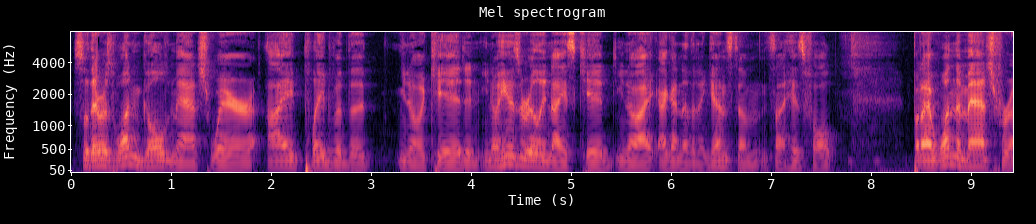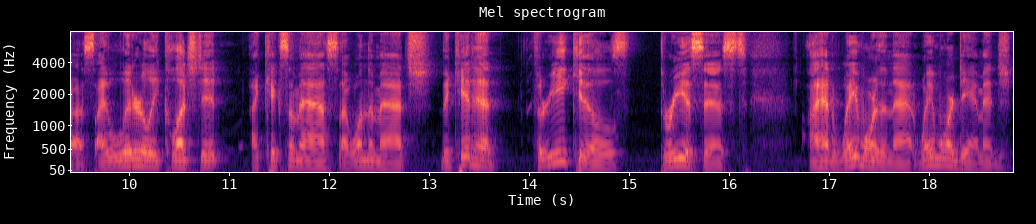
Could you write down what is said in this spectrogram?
So there was one gold match where I played with the you know a kid, and you know he was a really nice kid. You know I, I got nothing against him. It's not his fault. But I won the match for us. I literally clutched it. I kicked some ass. I won the match. The kid had three kills, three assists. I had way more than that, way more damage.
